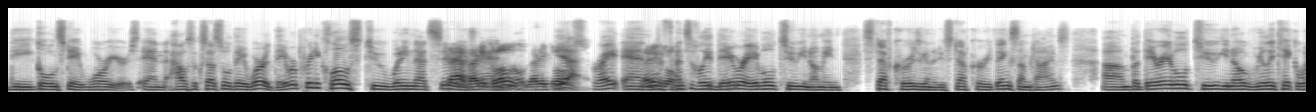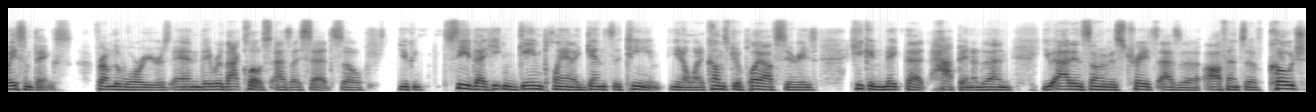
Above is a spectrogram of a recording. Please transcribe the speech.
the Golden State Warriors and how successful they were. They were pretty close to winning that series. Yeah, very and, close, very close. Yeah, right. And very defensively, close. they were able to, you know, I mean, Steph Curry is going to do Steph Curry things sometimes, um, but they were able to, you know, really take away some things from the Warriors, and they were that close, as I said. So you can see that he can game plan against the team. You know, when it comes to a playoff series, he can make that happen. And then you add in some of his traits as an offensive coach,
